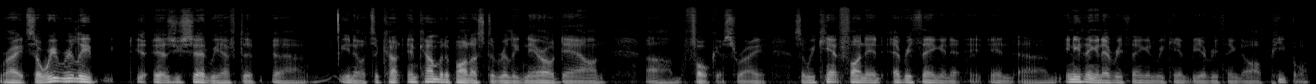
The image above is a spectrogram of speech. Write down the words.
Right. So we really, as you said, we have to, uh, you know, it's incumbent upon us to really narrow down um, focus, right? So we can't fund everything and in, um, anything and everything, and we can't be everything to all people.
